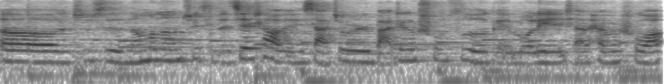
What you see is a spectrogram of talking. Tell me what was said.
呃，就是能不能具体的介绍一下，就是把这个数字给罗列一下？他就说，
